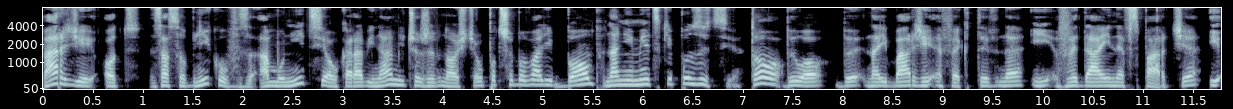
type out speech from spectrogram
bardziej od zasobników z amunicją, karabinami czy żywnością potrzebowali bomb na niemieckie pozycje. To byłoby najbardziej efektywne i wydajne wsparcie i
